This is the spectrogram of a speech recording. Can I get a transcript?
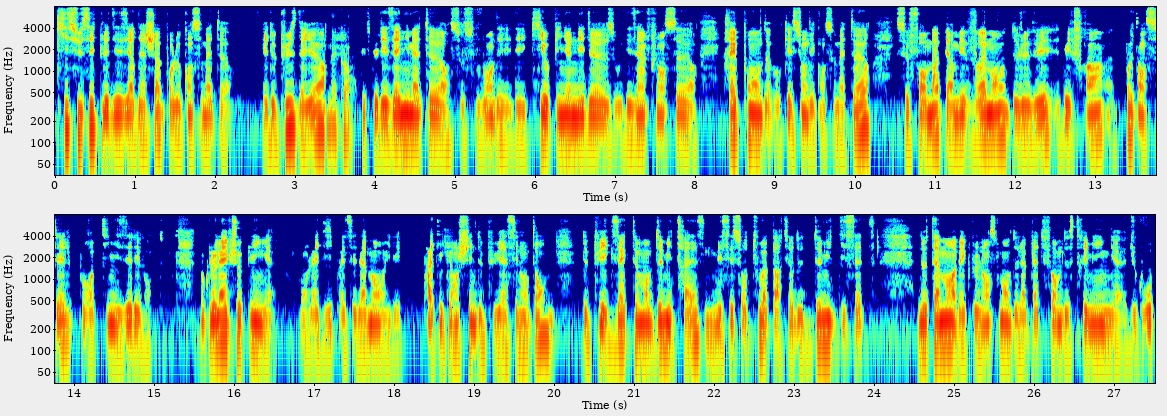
qui suscite le désir d'achat pour le consommateur. Et de plus, d'ailleurs, puisque les animateurs sont souvent des, des, key opinion leaders ou des influenceurs répondent aux questions des consommateurs, ce format permet vraiment de lever des freins potentiels pour optimiser les ventes. Donc le live shopping, on l'a dit précédemment, il est pratiqué en Chine depuis assez longtemps, depuis exactement 2013, mais c'est surtout à partir de 2017, notamment avec le lancement de la plateforme de streaming euh, du groupe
